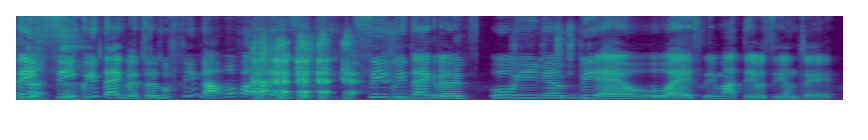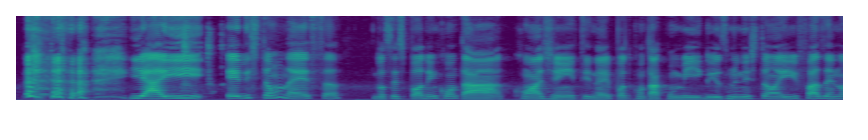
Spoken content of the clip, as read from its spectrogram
tem cinco integrantes. Eu no final vou falar isso. Cinco integrantes. O William, Biel, o Wesley, Matheus e André. e aí, eles estão nessa vocês podem contar com a gente, né? Pode contar comigo. E os meninos estão aí fazendo,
